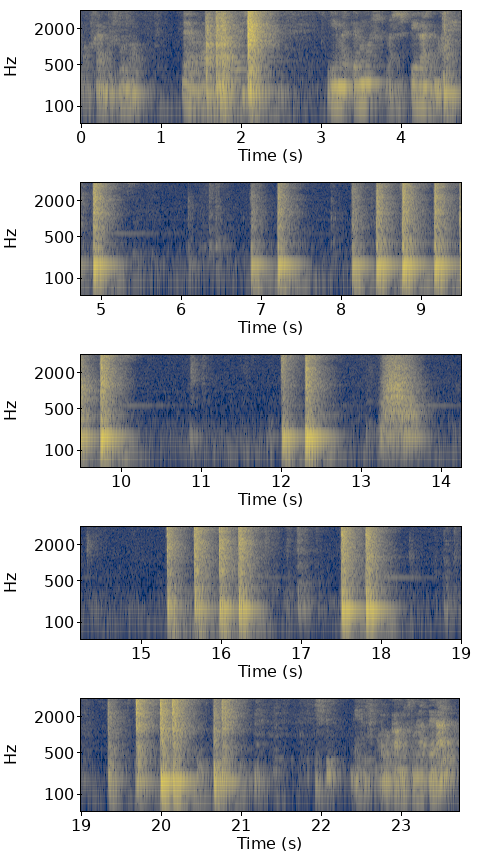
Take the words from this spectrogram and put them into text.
Cogemos uno de los y metemos las espigas de madera. Colocamos un lateral.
